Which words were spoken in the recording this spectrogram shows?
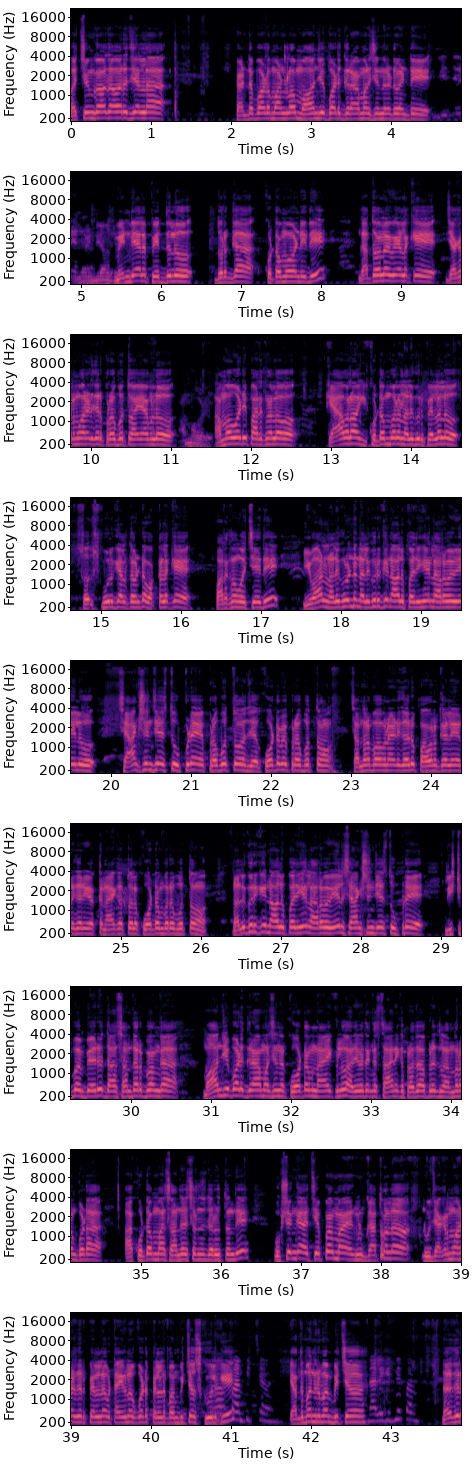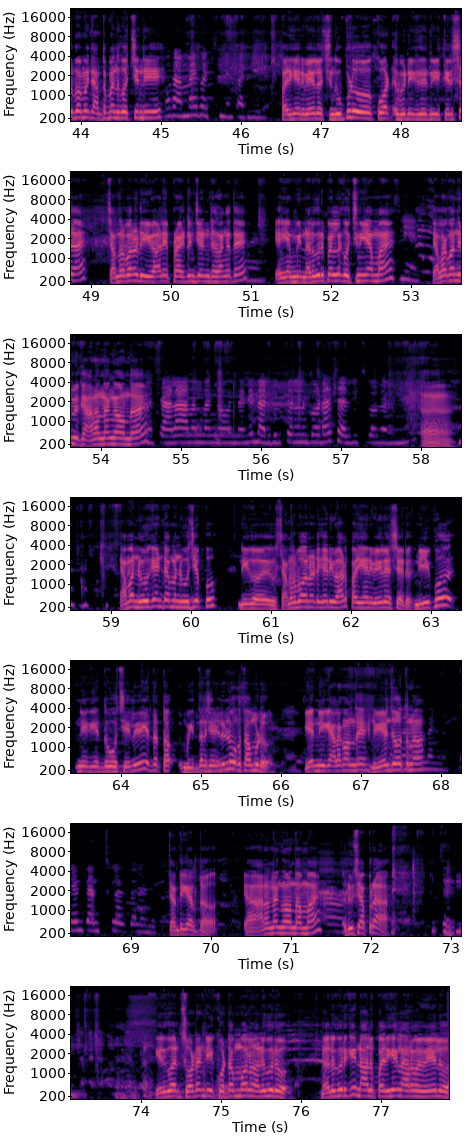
పశ్చిమ గోదావరి జిల్లా పెంటపాడు మండలం మోహన్జీపాడు గ్రామానికి చెందినటువంటి మెండ్యాల పెద్దులు దుర్గా కుటుంబం అండి ఇది. గతంలో వీళ్ళకి జగన్మోహన్ రెడ్డి గారి ప్రభుత్వ హయాంలో అమ్మఒడి పథకంలో కేవలం ఈ కుటుంబంలో నలుగురు పిల్లలు స్కూల్కి వెళ్తుంటే ఒక్కళ్ళకే పథకం వచ్చేది. ఇవాళ నలుగురుంటే నలుగురికి నాలుగు పదిహేను అరవై వేలు శాంక్షన్ చేస్తూ ఇప్పుడే ప్రభుత్వం కూటమి ప్రభుత్వం చంద్రబాబు నాయుడు గారు పవన్ కళ్యాణ్ గారి యొక్క నాయకత్వంలో కూటమి ప్రభుత్వం నలుగురికి నాలుగు పదిహేను అరవై వేలు శాంక్షన్ చేస్తూ ఇప్పుడే లిస్టు పంపారు. దాని సందర్భంగా మాంజీపాడు గ్రామం చెందిన కూటమి నాయకులు అదేవిధంగా స్థానిక ప్రజాప్రతినిధులు అందరం కూడా ఆ కుటుంబాన్ని సందర్శించడం జరుగుతుంది. ముఖ్యంగా చెప్పమ్మా నువ్వు గతంలో నువ్వు జగన్మోహన్ రెడ్డి గారి పిల్లల టైంలో కూడా పిల్లలు పంపించావు స్కూల్కి? ఎంతమందిని పంపించావు? నలుగురు పంపించి ఎంతమందికి వచ్చింది? పదిహేను. వేలు వచ్చింది. ఇప్పుడు కోట నీకు తెలుసా? చంద్రబాబు నాయుడు ఇవాళ ప్రకటించిన సంగతి? మీ నలుగురు పిల్లలకి వచ్చినాయి అమ్మా? వచ్చినాయండి. ఎలా ఉంది మీకు ఆనందంగా ఉందా? చాలా ఆనందంగా ఉందండి. నలుగురు పిల్లల్ని కూడా చదివించుకోగలను ఆ. అమ్మ నువ్వేంటమ్మా నువ్వు చెప్పు. నీకు చంద్రబాబు నాయుడు గారు ఇవాళ పదిహేను వేలు వేశారు. నీకు నీకు ఇద్దరు చెల్లి ఇద్దరు ఇద్దరు చెల్లెలు ఒక తమ్ముడు. ఏ నీకు ఎలాగ ఉంది? నువ్వేం చదువుతున్నావు? నేను టెన్త్కి వెళ్తావు. ఆనందంగా ఉందమ్మా. నువ్వు చెప్పరా? ఇదిగో చూడండి ఈ కుటుంబంలో నలుగురు. నలుగురికి నాలుగు పదిహేను అరవై వేలు.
